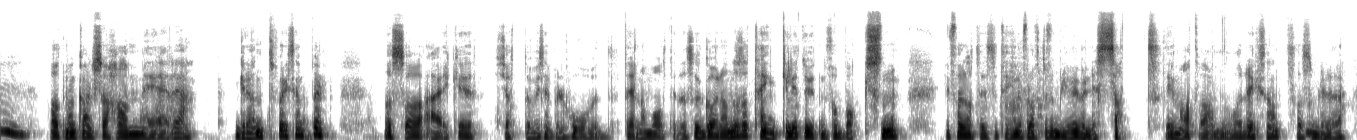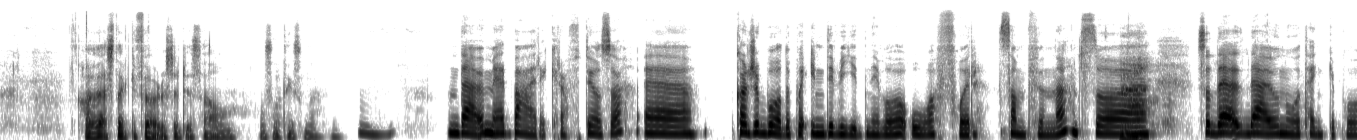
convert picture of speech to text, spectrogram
Mm. At man kanskje har mer grønt, f.eks. Og så er ikke kjøttet for eksempel, hoveddelen av måltidet. Så det går an å tenke litt utenfor boksen i forhold til disse tingene. For ofte blir vi veldig satt i matvanene våre. ikke sant? Så, så blir det, har jo sterke følelser til seg og, og sånne ting som det. Det er jo mer bærekraftig også. Eh, kanskje både på individnivå og for samfunnet. Så, Ja. så det, det er jo noe å tenke på.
